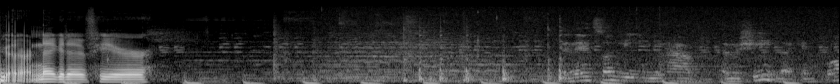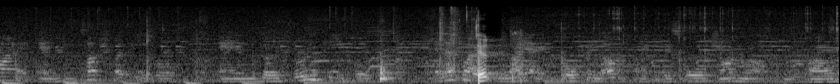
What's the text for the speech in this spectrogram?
We got our negative here. And then suddenly you have a machine that can fly and be touched by people and go through people. And that's why Good. I opened up like this whole genre of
